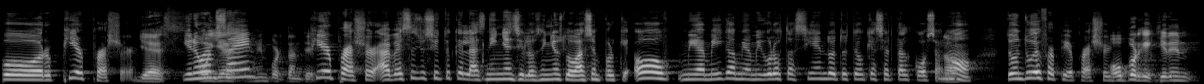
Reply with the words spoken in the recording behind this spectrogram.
por peer pressure. Yes. You know Oh, what I'm yes, saying? Muy importante. Peer pressure. A veces yo siento que las niñas y los niños lo hacen porque, oh, mi amiga, mi amigo lo está haciendo, entonces tengo que hacer tal cosa. No. No, don't do it for peer pressure. O porque quieren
